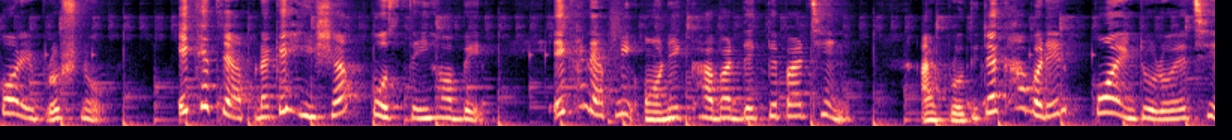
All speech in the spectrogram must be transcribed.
পরের প্রশ্ন। এক্ষেত্রে আপনাকে হিসাব কষতেই হবে। এখানে আপনি অনেক খাবার দেখতে পাচ্ছেন আর প্রতিটা খাবারের পয়েন্টও রয়েছে।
